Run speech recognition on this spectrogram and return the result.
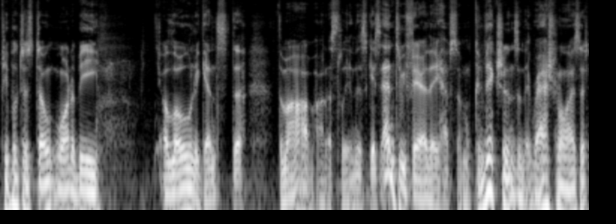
people just don't want to be alone against the the mob, honestly, in this case. And to be fair, they have some convictions and they rationalize it.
